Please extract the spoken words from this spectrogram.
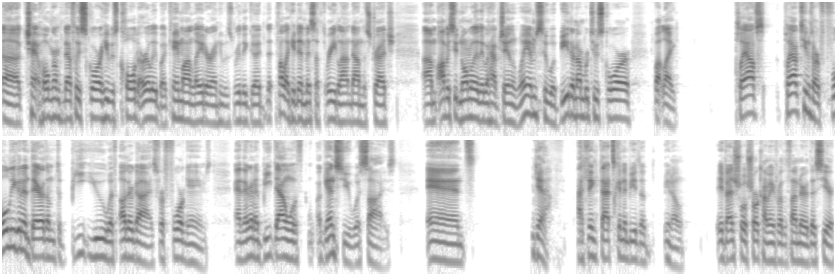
Uh, Chet Holmgren can definitely score. He was cold early, but came on later and he was really good. Felt like he didn't miss a three down the stretch. Um, obviously, normally they would have Jalen Williams, who would be their number two scorer, but like playoffs, playoff teams are fully going to dare them to beat you with other guys for four games, and they're going to beat down with against you with size. And yeah, I think that's going to be the you know eventual shortcoming for the Thunder this year.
